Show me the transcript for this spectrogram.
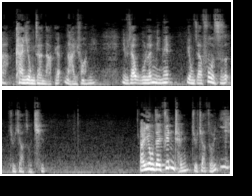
啊。看用在哪个哪一方面？你在五伦里面用在父子就叫做亲啊，用在君臣就叫做义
